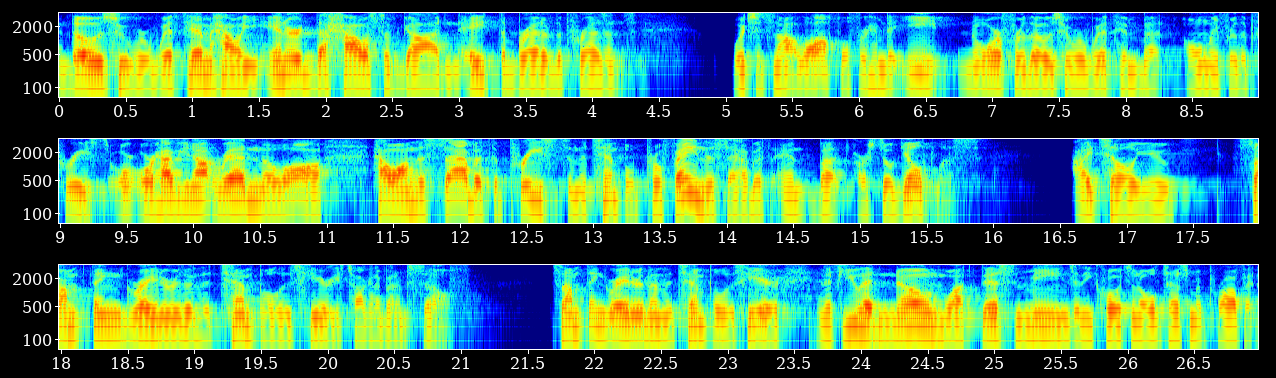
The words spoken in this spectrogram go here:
And those who were with him, how he entered the house of God and ate the bread of the presence which it's not lawful for him to eat, nor for those who were with him, but only for the priests? Or, or have you not read in the law how on the Sabbath the priests in the temple profane the Sabbath, and, but are still guiltless? I tell you, something greater than the temple is here. He's talking about himself. Something greater than the temple is here. And if you had known what this means, and he quotes an Old Testament prophet,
